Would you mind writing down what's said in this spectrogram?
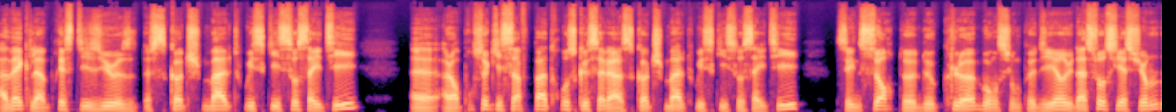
avec la prestigieuse Scotch Malt Whisky Society. Euh, alors pour ceux qui savent pas trop ce que c'est la Scotch Malt Whisky Society, c'est une sorte de club, si on peut dire, une association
